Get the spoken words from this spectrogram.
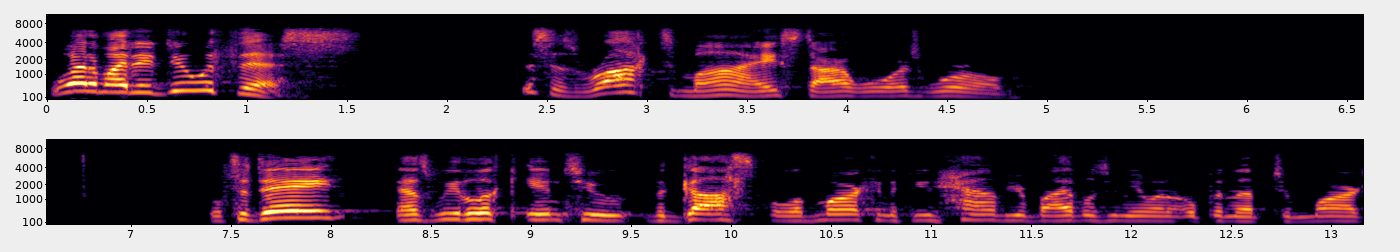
What am I to do with this? This has rocked my Star Wars world. Well, today as we look into the Gospel of Mark, and if you have your Bibles, you may want to open up to Mark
